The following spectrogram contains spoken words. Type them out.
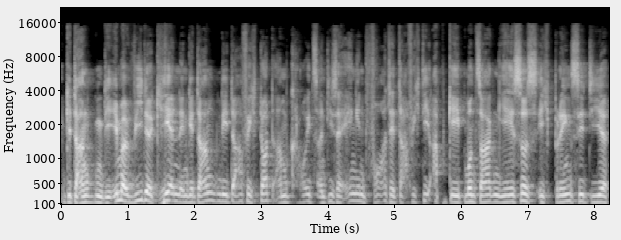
Gedanken, die immer wiederkehrenden Gedanken, die darf ich dort am Kreuz, an dieser engen Pforte, darf ich die abgeben und sagen, Jesus, ich bring sie dir,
